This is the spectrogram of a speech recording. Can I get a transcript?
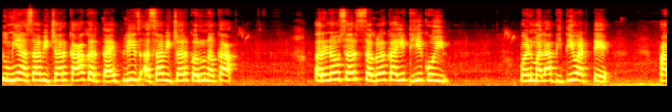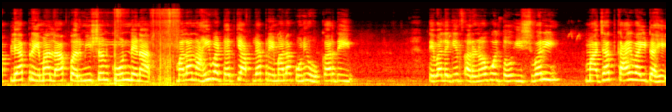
तुम्ही असा विचार का करताय? प्लीज असा विचार करू नका. अर्णव सर सगळं काही ठीक होईल. पण मला भीती वाटते. आपल्या प्रेमाला परमिशन कोण देणार? मला नाही वाटत की आपल्या प्रेमाला कोणी होकार देईल. तेव्हा लगेच अर्णव बोलतो ईश्वरी माझ्यात काय वाईट आहे?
